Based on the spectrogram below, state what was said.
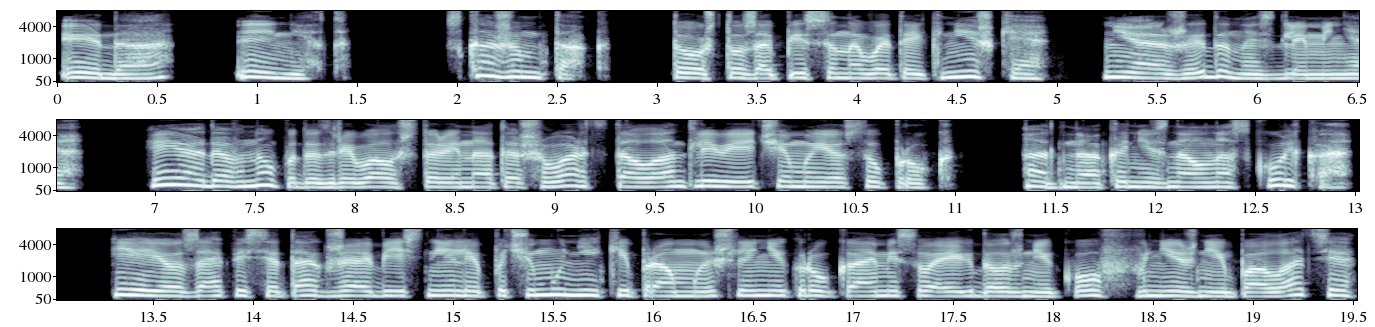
И да, и нет. Скажем так, то, что записано в этой книжке, неожиданность для меня. Я давно подозревал, что Рената Шварц талантливее, чем ее супруг. Однако не знал, насколько. Ее записи также объяснили, почему некий промышленник руками своих должников в Нижней Палате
